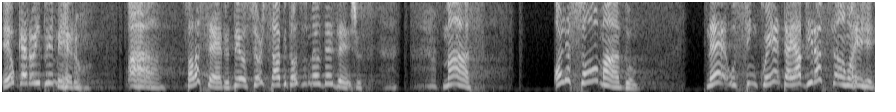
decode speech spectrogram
Eu quero ir primeiro. Ah, fala sério, Deus, o Senhor sabe todos os meus desejos. Mas, olha só, amado, né? Os 50 é a viração aí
